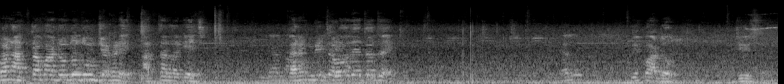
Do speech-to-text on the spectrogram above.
पण आत्ता पाठवतो तुमच्याकडे आत्ता लगेच. कारण मी तळोद्यातच आहे. मी पाठवतो. जी सर.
